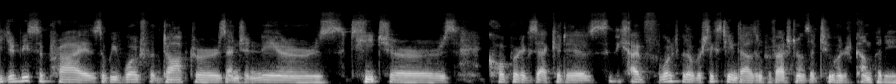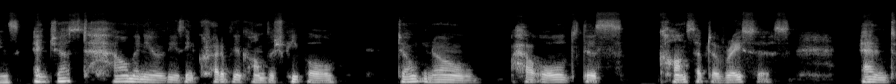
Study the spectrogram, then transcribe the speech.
You'd be surprised. That we've worked with doctors, engineers, teachers, corporate executives. I've worked with over 16,000 professionals at 200 companies. And just how many of these incredibly accomplished people don't know how old this concept of race is? And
